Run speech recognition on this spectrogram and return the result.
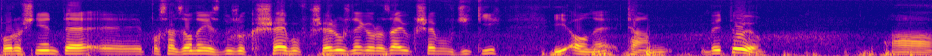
porośnięte, e, posadzone jest dużo krzewów, przeróżnego rodzaju krzewów dzikich i one tam bytują. A,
